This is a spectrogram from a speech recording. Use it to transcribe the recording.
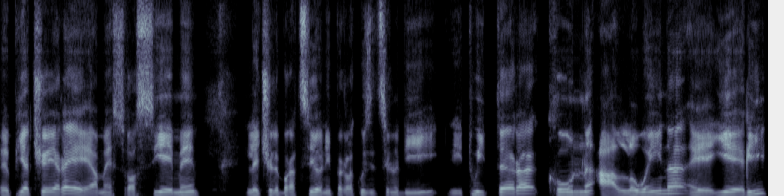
eh, piacere e ha messo assieme le celebrazioni per l'acquisizione di, di Twitter con Halloween e ieri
